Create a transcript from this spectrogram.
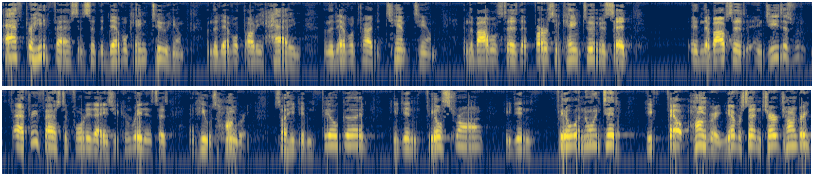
after he had fasted, said the devil came to him, and the devil thought he had him, and the devil tried to tempt him. And the Bible says that first he came to him and said, and the Bible says, and Jesus, after he fasted 40 days, you can read it, it says, and he was hungry. So he didn't feel good. He didn't feel strong. He didn't feel anointed. He felt hungry. You ever sit in church hungry?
